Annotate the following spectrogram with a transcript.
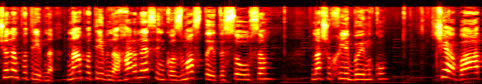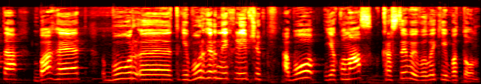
Що нам потрібно? Нам потрібно гарнесенько змастити соусом нашу хлібинку чиабата, багет, бур, е, такий бургерний хлібчик, або як у нас красивий великий батон.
